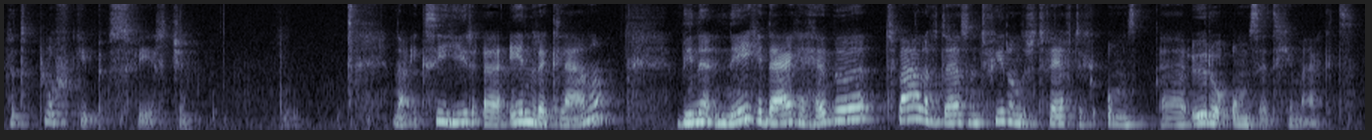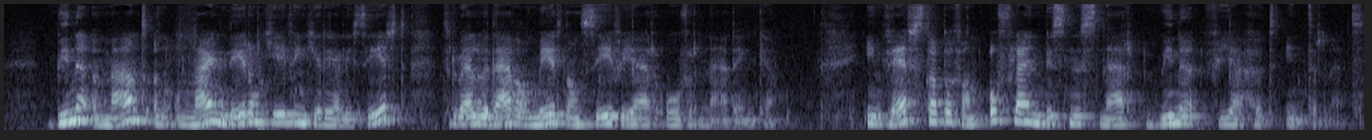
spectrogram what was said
het plofkip-sfeertje. Nou, ik zie hier uh, één reclame. Binnen 9 dagen hebben we 12.450 om, uh, euro omzet gemaakt. Binnen een maand een online leeromgeving gerealiseerd, terwijl we daar al meer dan 7 jaar over nadenken. In vijf stappen van offline business naar winnen via het internet.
